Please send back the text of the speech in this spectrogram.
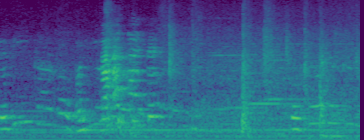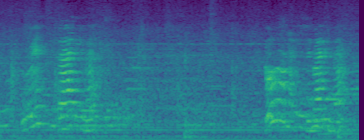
ベビーカーのご利用7階です。ご協力上になります。ドアが閉まります。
